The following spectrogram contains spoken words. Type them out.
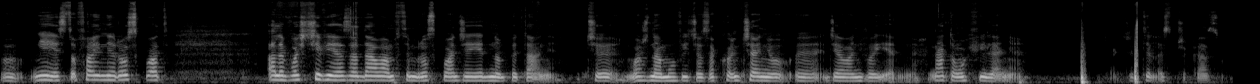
No, nie jest to fajny rozkład, ale właściwie ja zadałam w tym rozkładzie jedno pytanie. Czy można mówić o zakończeniu e, działań wojennych? Na tą chwilę nie. Także tyle z przekazu.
